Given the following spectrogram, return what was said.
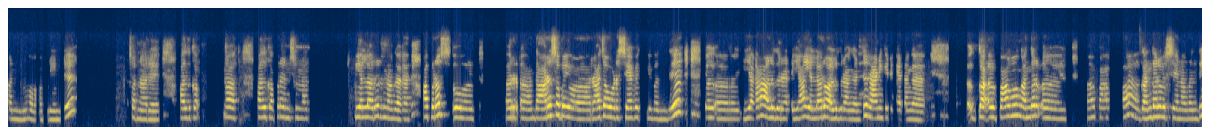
பண்ணணும் அப்படின்ட்டு சொன்னாரு. அதுக்கு அஹ் அதுக்கப்புறம் என்ன சொன்னார்? எல்லாரும் இருந்தாங்க. அப்புறம் அந்த அரசபை ராஜாவோட சேவைக்கு வந்து ஏன் அழுகுற ஏன் எல்லாரும் அழுகுறாங்கன்ட்டு ராணி கிட்ட கேட்டாங்க. பாவம் கந்தர் பாப்பா கந்தர்வ சேனா வந்து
